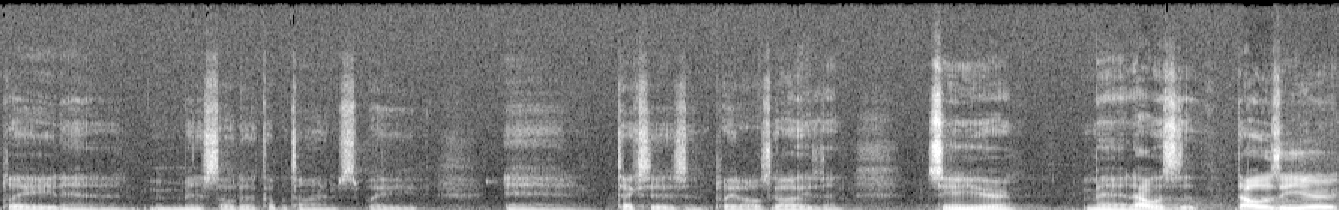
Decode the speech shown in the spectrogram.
Played in Minnesota a couple times. Played in Texas and played all those guys. And senior year, man, that was a, that was a year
